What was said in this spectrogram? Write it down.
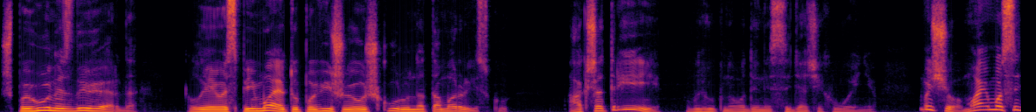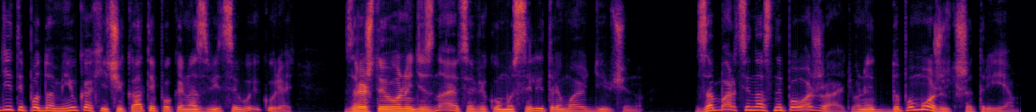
шпигун із Дигерда. Коли я його спіймаю, то повішу його шкуру на тамариску. А кшатрії. Вигукнув один із сидячих воїнів. Ми що, маємо сидіти по домівках і чекати, поки нас звідси викурять? Зрештою, вони дізнаються, в якому селі тримають дівчину. Забарці нас не поважають, вони допоможуть кшатріям.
